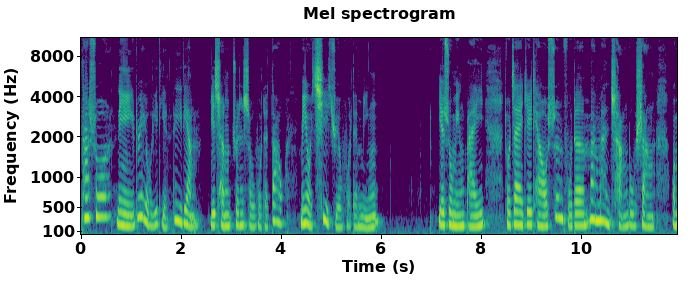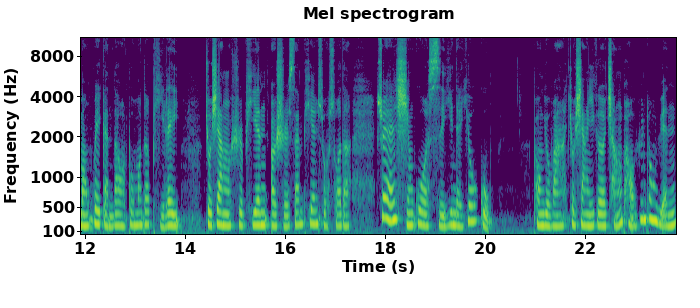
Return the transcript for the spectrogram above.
他说：“你略有一点力量，也曾遵守我的道，没有弃绝我的名。”耶稣明白，走在这条顺服的漫漫长路上，我们会感到多么的疲累。就像诗篇二十三篇所说的：“虽然行过死荫的幽谷。”朋友啊，就像一个长跑运动员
